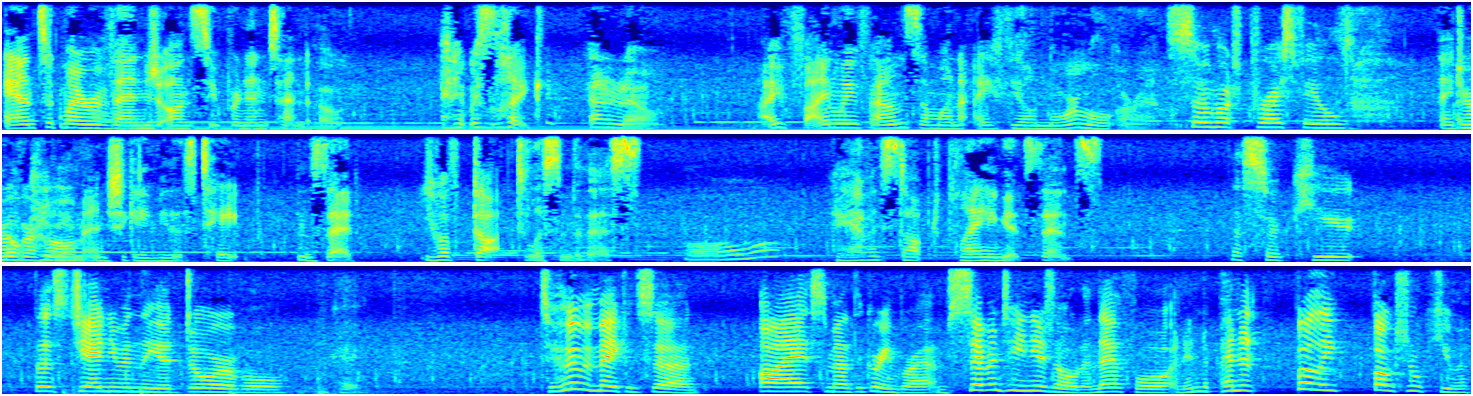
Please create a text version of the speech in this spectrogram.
and took my revenge on Super Nintendo. And it was like, I don't know. I finally found someone I feel normal around. So much Pricefield. I drove her kidding. home and she gave me this tape and said, You have got to listen to this. Aww. I haven't stopped playing it since. That's so cute. That's genuinely adorable. Okay. To whom it may concern, I, Samantha Greenbriar, am 17 years old and therefore an independent, fully functional human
